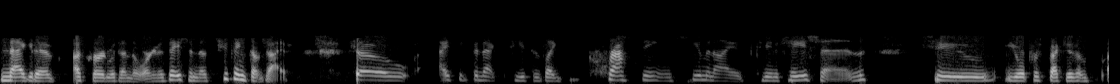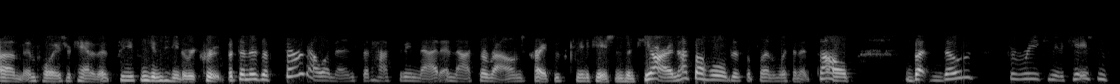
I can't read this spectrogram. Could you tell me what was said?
negative occurred within the organization. Those two things don't jive. So I think the next piece is like crafting humanized communication to your prospective um, employees or candidates so you can continue to recruit. But then there's a third element that has to be met, and that's around crisis communications and PR, and that's a whole discipline within itself. But those three communications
